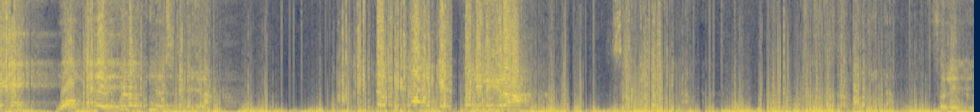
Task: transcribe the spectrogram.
ஏன் உன் மேல இவ்வளவு இன்ட்ரெஸ்ட் எடுக்கிறான் அவனுக்கு ஹெல்ப் பண்ணிருக்கிறான் சொல்லிருக்கு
